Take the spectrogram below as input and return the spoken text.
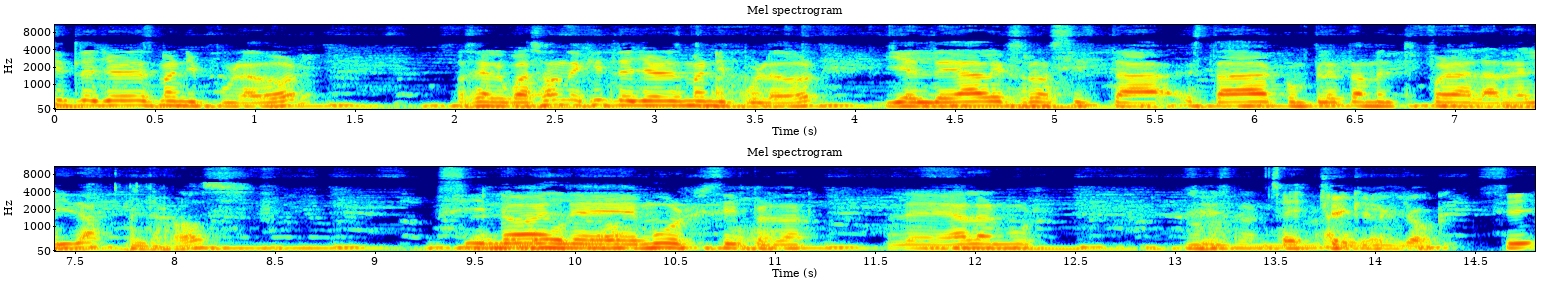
Heath Ledger es manipulador. O sea, el guasón de Ledger es manipulador. Y el de Alex Ross está, está completamente fuera de la realidad. ¿El de Ross? Sí, El de no, el Moore, de ¿no? Moore, sí, perdón. El de Alan Moore. Sí, es Alan Sí. Moore. Sí. Sí,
